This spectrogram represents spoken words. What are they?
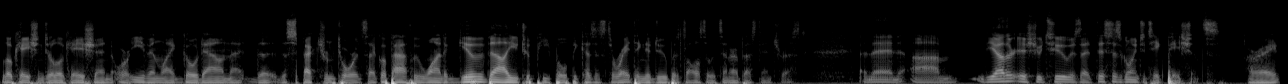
location to location or even like go down that the the spectrum towards psychopath. We want to give value to people because it's the right thing to do, but it's also it's in our best interest. And then um, the other issue too is that this is going to take patience. All right,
